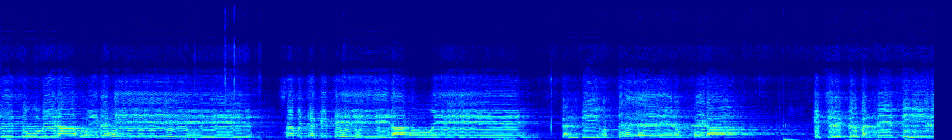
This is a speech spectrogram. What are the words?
ਜੇ ਤੂੰ ਮੇਰਾ ਹੋਏ ਰਹੇ, ਸਭ ਜਗ ਤੇਰਾ ਹੋਏ। ਕੰਦੀ ਉੱਤੇ ਰੁਖੜਾ ਕਿਚਰਕ ਬੰਨੇ ਧੀਰ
